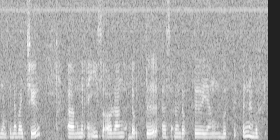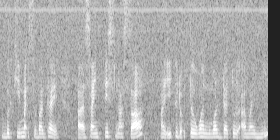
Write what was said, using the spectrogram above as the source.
yang pernah baca uh, mengenai seorang doktor uh, seorang doktor yang ber, pernah ber, berkhidmat sebagai uh, saintis NASA uh, iaitu Dr. Wan Wardatul Amani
